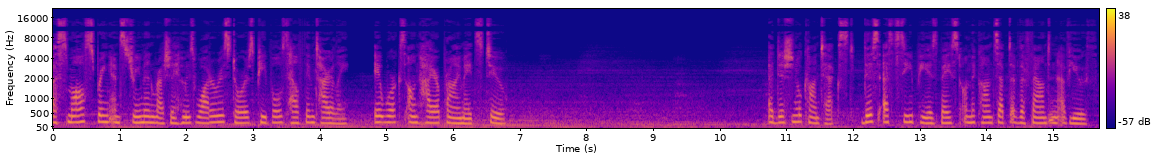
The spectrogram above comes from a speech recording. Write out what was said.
A small spring and stream in Russia whose water restores people's health entirely. It works on higher primates too. Additional context This SCP is based on the concept of the Fountain of Youth.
